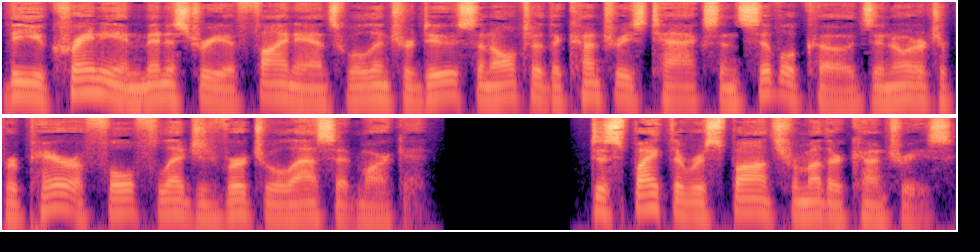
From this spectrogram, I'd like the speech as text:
The Ukrainian Ministry of Finance will introduce and alter the country's tax and civil codes in order to prepare a full fledged virtual asset market. Despite the response from other countries,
